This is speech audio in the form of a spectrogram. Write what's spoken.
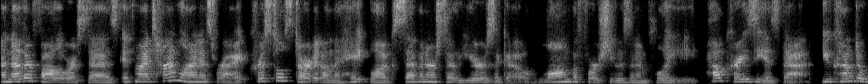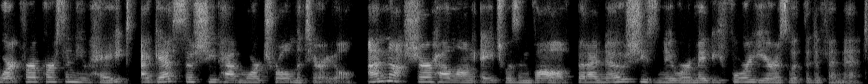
Another follower says, If my timeline is right, Crystal started on the hate blog seven or so years ago, long before she was an employee. How crazy is that? You come to work for a person you hate, I guess so she'd have more troll material I'm not sure how long H was involved, but I know she's newer, maybe four years with the defendant.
